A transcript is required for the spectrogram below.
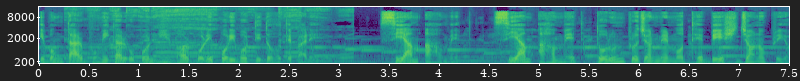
এবং তার ভূমিকার উপর নির্ভর করে পরিবর্তিত হতে পারে। সিয়াম আহমেদ। সিয়াম আহমেদ তরুণ প্রজন্মের মধ্যে বেশ জনপ্রিয়।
